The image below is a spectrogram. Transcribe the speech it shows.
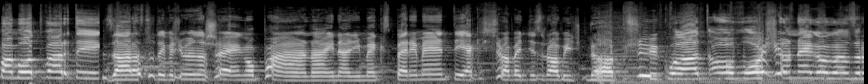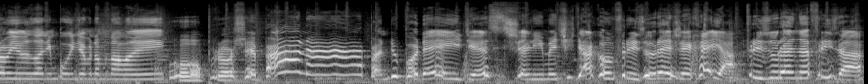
mamy otwarty! Zaraz tutaj weźmiemy naszego pana i na nim eksperymenty jakieś trzeba będzie zrobić. Na przykład owłosionego go zrobimy zanim pójdziemy tam dalej. O, proszę pana! Pan tu podejdzie, strzelimy ci taką fryzurę, że heja! Fryzura na friza!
